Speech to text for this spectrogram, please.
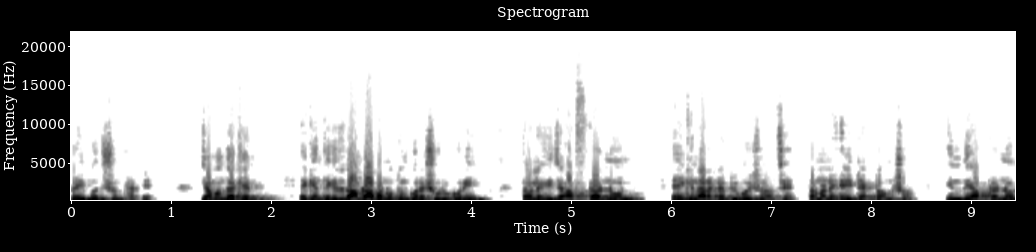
প্রিপোজিশন থাকে। যেমন দেখেন, এখান থেকে যদি আমরা আবার নতুন করে শুরু করি, তাহলে এই যে আফটারনুন এইখানে আরেকটা প্রিপোজিশন আছে। তার মানে এইটা একটা অংশ। ইন দি আফটারনুন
